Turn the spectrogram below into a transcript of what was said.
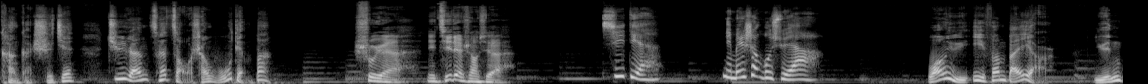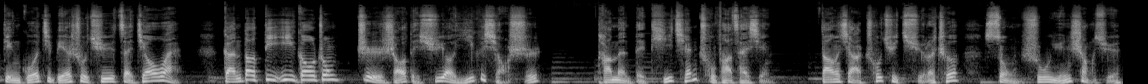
看看时间，居然才早上五点半。舒云，你几点上学？七点。你没上过学啊？王宇一翻白眼儿。云顶国际别墅区在郊外，赶到第一高中至少得需要一个小时，他们得提前出发才行。当下出去取了车，送舒云上学。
